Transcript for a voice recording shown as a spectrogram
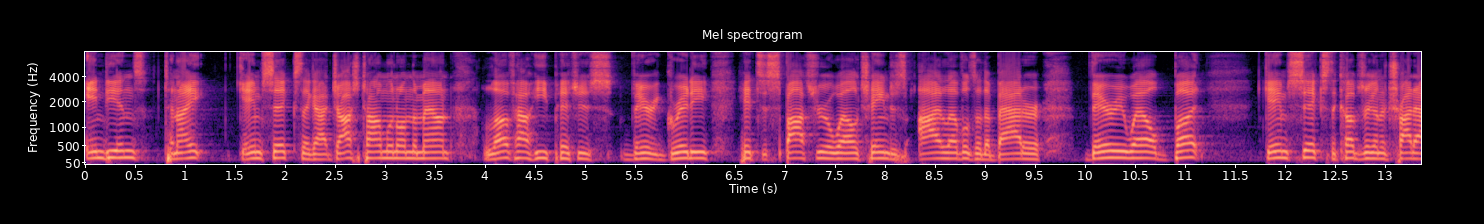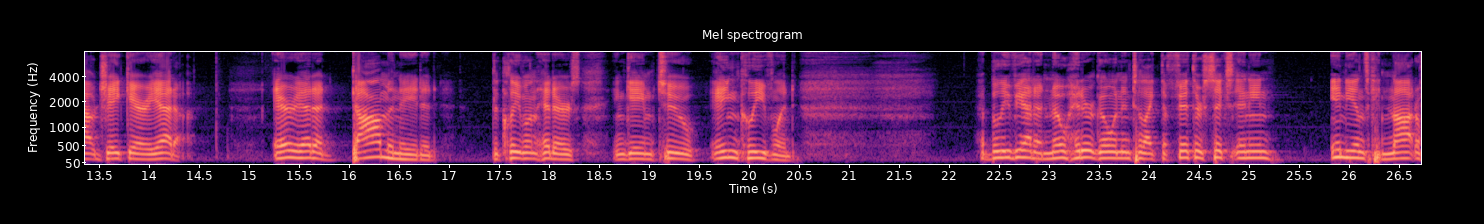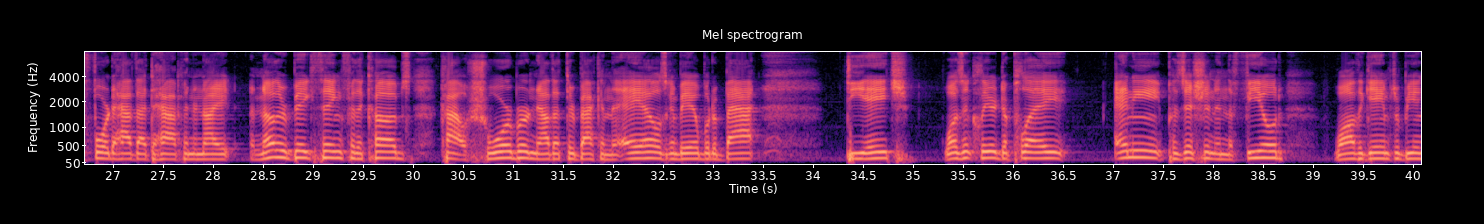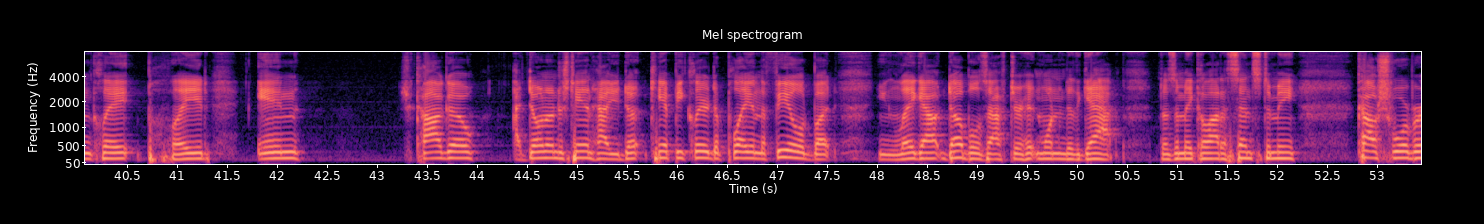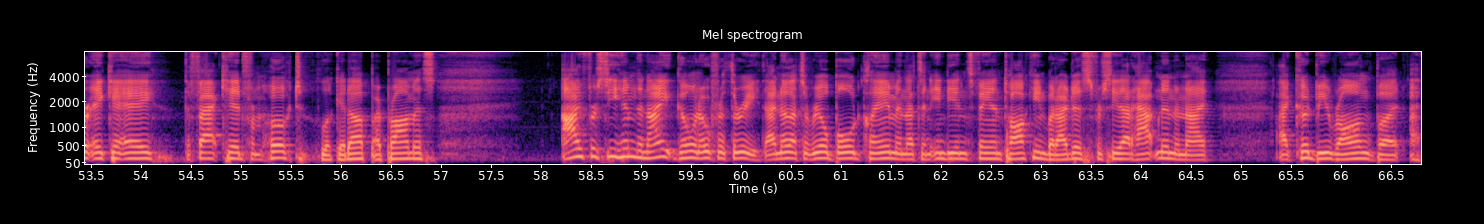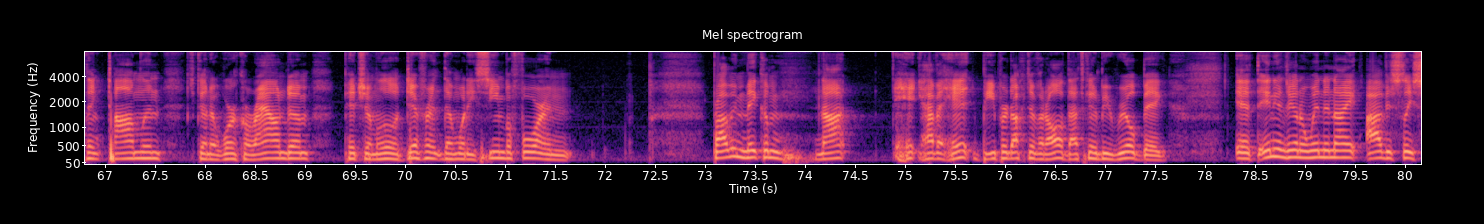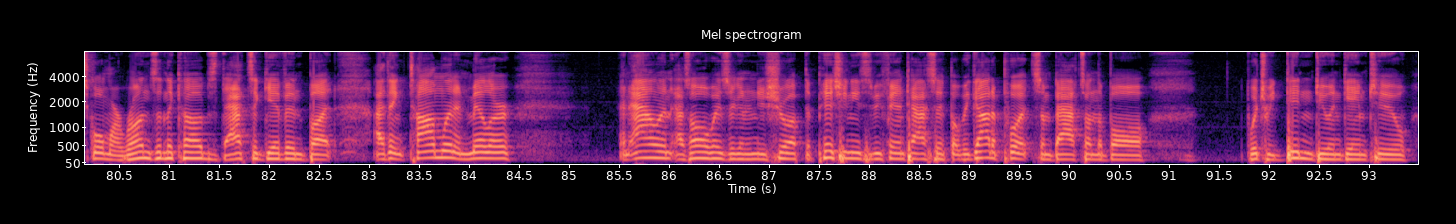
Indians tonight, game six, they got Josh Tomlin on the mound. Love how he pitches very gritty, hits his spots real well, changes eye levels of the batter very well. But Game six, the Cubs are going to trot out Jake Arrieta. Arrieta dominated the Cleveland hitters in game two in Cleveland. I believe he had a no hitter going into like the fifth or sixth inning. Indians cannot afford to have that to happen tonight. Another big thing for the Cubs, Kyle Schwarber, now that they're back in the AL, is going to be able to bat. DH wasn't cleared to play any position in the field while the games were being clay- played in Chicago. I don't understand how you can't be cleared to play in the field, but you can leg out doubles after hitting one into the gap. Doesn't make a lot of sense to me. Kyle Schwarber, aka the fat kid from Hooked, look it up, I promise. I foresee him tonight going 0 for 3. I know that's a real bold claim and that's an Indians fan talking, but I just foresee that happening and I I could be wrong, but I think Tomlin is going to work around him, pitch him a little different than what he's seen before, and probably make him not hit, have a hit, be productive at all. That's going to be real big. If the Indians are going to win tonight, obviously score more runs than the Cubs. That's a given. But I think Tomlin and Miller and Allen, as always, are going to need to show up. The pitching needs to be fantastic, but we got to put some bats on the ball, which we didn't do in game two,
